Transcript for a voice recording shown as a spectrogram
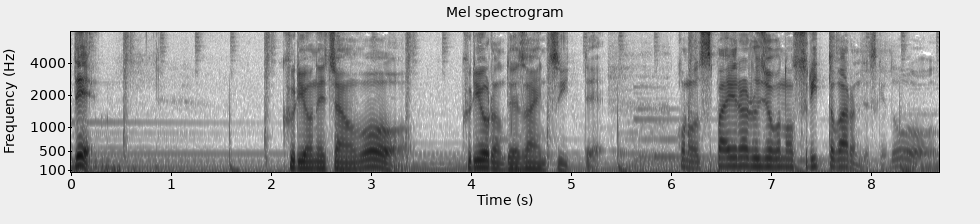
でクリオネちゃんをクリオールのデザインについてこのスパイラル状のスリットがあるんですけど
